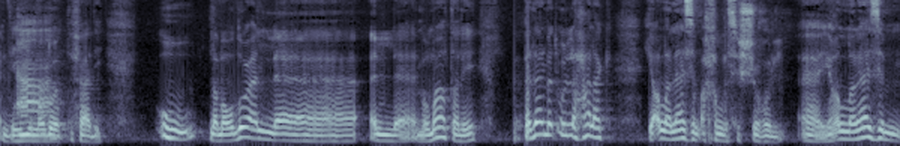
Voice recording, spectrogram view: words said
اللي هي آه. موضوع التفادي. ولموضوع المماطلة بدل ما تقول لحالك يا الله لازم أخلص الشغل آه، يا الله لازم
